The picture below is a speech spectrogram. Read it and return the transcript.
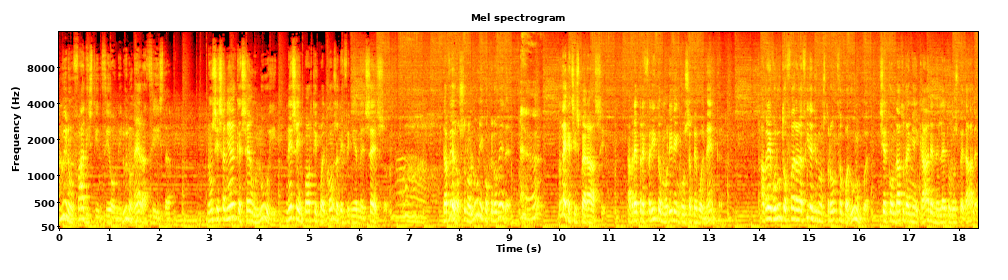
Lui non fa distinzioni, lui non è razzista. Non si sa neanche se è un lui, né se importi qualcosa definirne il sesso. Davvero, sono l'unico che lo vede. Non è che ci sperassi. Avrei preferito morire inconsapevolmente. Avrei voluto fare la fine di uno stronzo qualunque, circondato dai miei cari nel letto d'ospedale,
